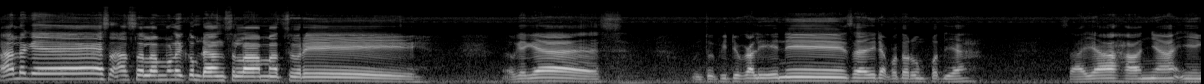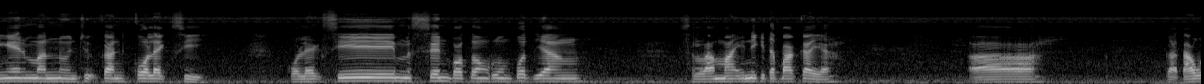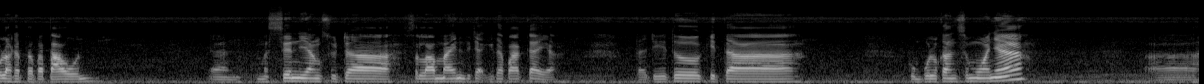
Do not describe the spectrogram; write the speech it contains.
Halo guys, assalamualaikum dan selamat sore. Oke guys, untuk video kali ini saya tidak foto rumput ya. Saya hanya ingin menunjukkan koleksi, koleksi mesin potong rumput yang selama ini kita pakai ya. Uh, gak tahu lah berapa tahun dan mesin yang sudah selama ini tidak kita pakai ya tadi itu kita kumpulkan semuanya. Uh,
